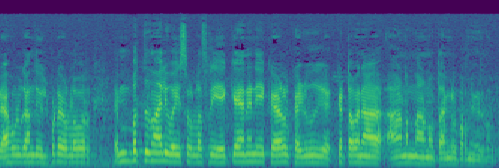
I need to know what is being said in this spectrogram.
രാഹുൽ ഗാന്ധി ഉൾപ്പെടെയുള്ളവർ എൺപത്തിനാല് വയസ്സുള്ള ശ്രീ എ കെ ആന്റണിയേക്കാൾ കഴിവ് കെട്ടവനാണെന്നാണോ താങ്കൾ പറഞ്ഞു വരുന്നത്?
